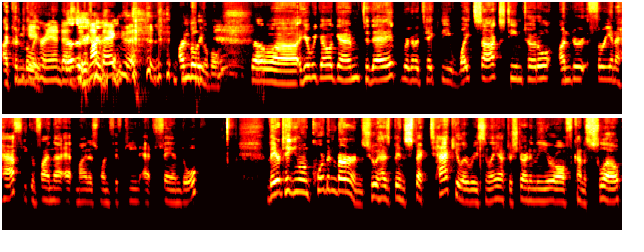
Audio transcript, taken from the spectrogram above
I couldn't PK believe Hernandez did nothing. Unbelievable. So uh, here we go again. Today we're going to take the White Sox team total under three and a half. You can find that at minus one fifteen at FanDuel. They are taking on Corbin Burnes, who has been spectacular recently after starting the year off kind of slow.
